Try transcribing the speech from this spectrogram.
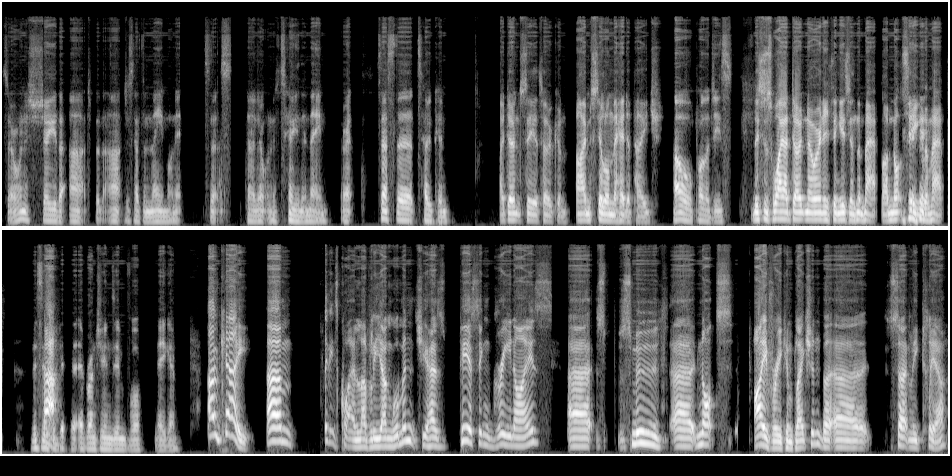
so I want to show you the art, but the art just has a name on it. So that's, I don't want to tell you the name. All right. So that's the token. I don't see a token. I'm still on the header page. Oh, apologies. This is why I don't know where anything is in the map. I'm not seeing the map. This is Ah. the bit that everyone tunes in for. There you go. Okay. Um, it's quite a lovely young woman. She has piercing green eyes, uh, s- smooth, uh, not ivory complexion, but uh, certainly clear.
